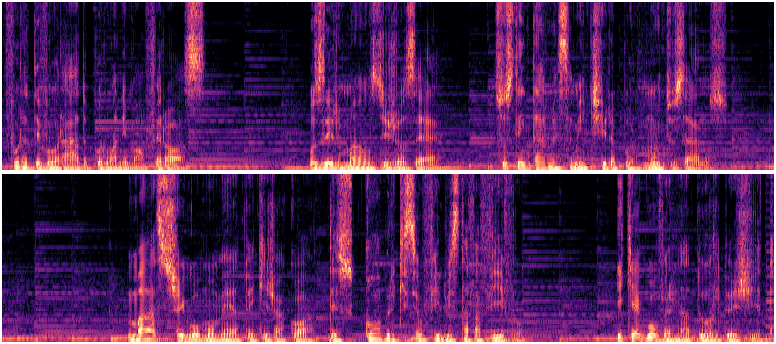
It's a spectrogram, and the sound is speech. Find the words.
fora devorado por um animal feroz. Os irmãos de José sustentaram essa mentira por muitos anos. Mas chegou o momento em que Jacó descobre que seu filho estava vivo e que é governador do Egito.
